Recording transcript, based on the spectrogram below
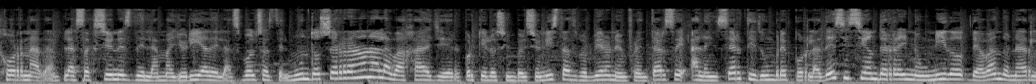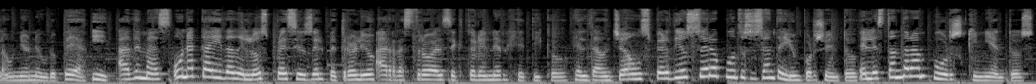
Jornada. Las acciones de la mayoría de las bolsas del mundo cerraron a la baja ayer porque los inversionistas volvieron a enfrentarse a la incertidumbre por la decisión de Reino Unido de abandonar la Unión Europea y, además, una caída de los precios del petróleo arrastró al sector energético. El Dow Jones perdió 0.61%, el Standard Poor's 500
